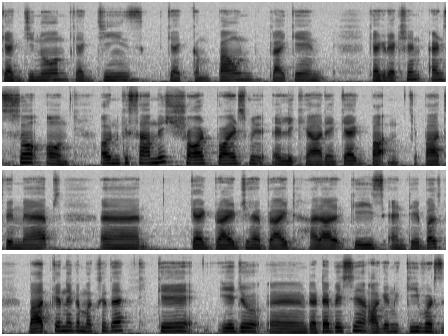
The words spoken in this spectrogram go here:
KEGG genome KEGG genes KEGG compound glycan KEGG reaction and so on. और उनके सामने शॉर्ट पॉइंट्स भी लिखे आ रहे हैं। KEGG pathway maps KEGG BRITE जो है, ब्राइट हराकीज एंड टेबल्स। बात करने का मकसद है कि ये जो डेटाबेस हैं, आगे उनके कीवर्ड्स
